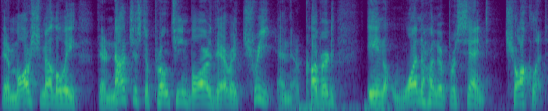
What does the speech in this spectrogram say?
they're marshmallowy, they're not just a protein bar, they're a treat, and they're covered in 100% chocolate.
